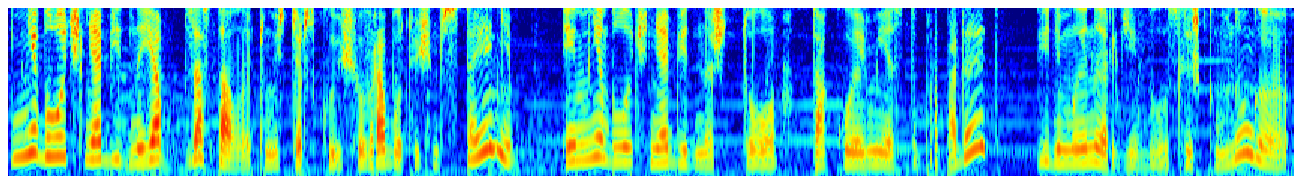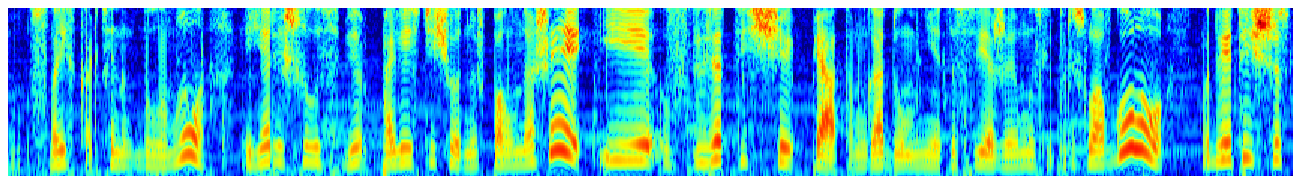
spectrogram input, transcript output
мне было очень обидно. Я застала эту мастерскую еще в работающем состоянии. И мне было очень обидно, что такое место пропадает. Видимо, энергии было слишком много, своих картинок было мало, и я решила себе повесить еще одну шпалу на шею. И в 2005 году мне эта свежая мысль пришла в голову. В 2006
